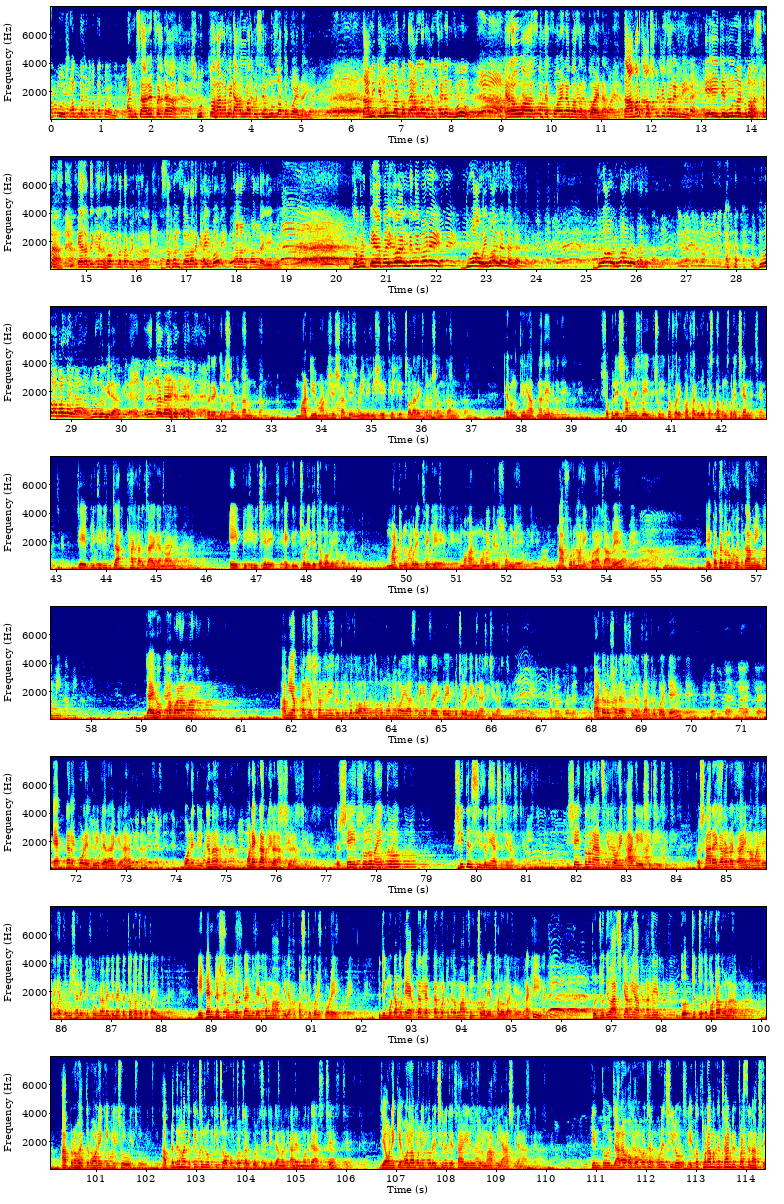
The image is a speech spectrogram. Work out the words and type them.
একটু সাবধানে কথা কয় না আমি আরে বেটা, সুদ তো হারামিটা আল্লাহ কইছে, মোল্লা তো কয় নাই। তা আমি কি মোল্লার কথায় আল্লাহর বিধান ছেড়ে দিমু? এরা ওয়াজ এটা কয় না বাজান, কয় না। তা আমার প্রশ্ন কি জানেননি? এই যে মোল্লাগুলো আছে না, এরা দেখবেন হক কথা কইতো না। যখন ডলার খাইবো কালার ফাল্টাই লইব। যখন টেয়া পাইব, এমনি দিব নি। দুয়া ওই ফাল্টে জায়গা। দুয়া ওই ফাল্টে জায়গা। দুয়া পাল্টাই না মৌলভীরা তাহলে একজন সন্তান, মাটি ও মানুষের সাথে মিলেমিশে থেকে চলার একজন সন্তান, এবং তিনি আপনাদের সকলের সামনে যে ছোট্ট করে কথাগুলো উপস্থাপন করেছেন, যে এই পৃথিবী থাকার জায়গা নয়, এই পৃথিবী ছেড়ে একদিন চলে যেতে হবে। মাটির উপরে থেকে মহান মনিবের সঙ্গে নাফরমানি করা যাবে? এই কথাগুলো খুব দামি। যাই হোক বাবার আমার আমি আপনাদের সামনে যতটুকু কথা আমার যতটুকু মনে হয় আজ থেকে প্রায় কয়েক বছর আগে এখানে আসছিলাম। আঠারো সালে আসছিলাম রাত্র কয়টায়? একটার পরে দুইটার আগে না? পনে দুইটা না? অনেক রাত্রে আসছিলাম। তো সেই তুলনায় তো শীতের সিজনে আসছিলাম সেই তুলনায় আজকে তো অনেক আগে এসেছি। তো সাড়ে এগারোটা টাইম আমাদের এত বিশাল একটি প্রোগ্রামের জন্য একটা যথাযথ টাইম এই টাইমটা সুন্দর টাইম যে একটা মাহফিল এত কষ্ট করে করে। যদি মোটামুটি একটা দেড়টা পর্যন্ত মাহফিল চলে ভালো লাগে। নাকি? তো যদিও আজকে আমি আপনাদের ধৈর্যচ্যুত ঘটাবো না আপনারা হয়তো অনেকে কিছু আপনাদের মাঝে কিছু লোক কিছু অপপ্রচার করছে যেটা আমার কানের মধ্যে আসছে। যে অনেকে বলা বলি করেছিল যে তাহির হুজুর মাহফিলে আসবে না। কিন্তু যারা অপপ্রচার করেছিল, এই তথ্যটা আমার কাছে হান্ড্রেড পার্সেন্ট আছে।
